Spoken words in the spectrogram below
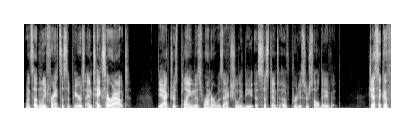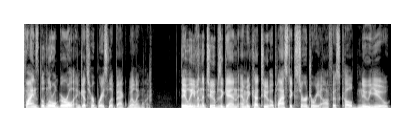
when suddenly Francis appears and takes her out. The actress playing this runner was actually the assistant of producer Saul David. Jessica finds the little girl and gets her bracelet back willingly. They leave in the tubes again, and we cut to a plastic surgery office called New You,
